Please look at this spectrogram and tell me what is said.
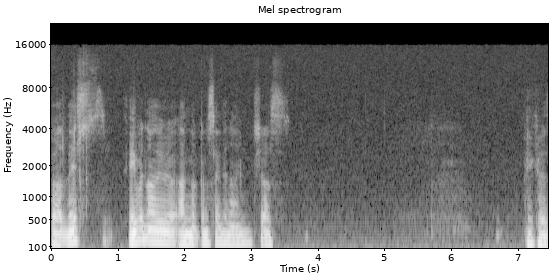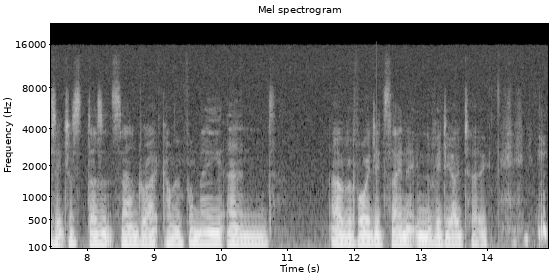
but this, even though I'm not going to say the name, just because it just doesn't sound right coming from me, and I've avoided saying it in the video too.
